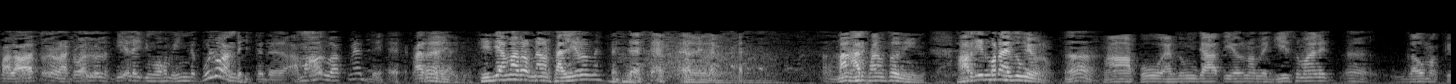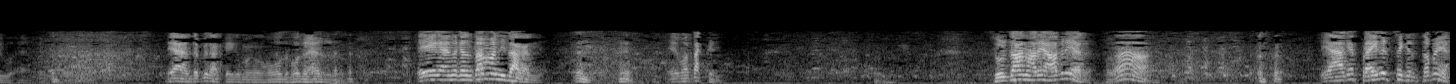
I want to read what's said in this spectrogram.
පළාත්වල රටවල් වල තියලා ඉතින් ඔහම ඉන්න පුළුවන් ද හිතට අමාරුවක් නැද්ද? කරන්නේ. කිසි අමාරුවක් නෑ මට සල්ලි එවන්නේ මං හරි සංසෝනේ ඉන්න. හරියට මට ඇඳුම් එවනවා. ආ. ආපෝ ඇඳුම් જાති එවනවා. මේ ගිය සුමානේ ගවුමක් කිව්වා. එයා ඇඳපෙලක් ඒක මම හොද හොද ඇඳුම්. ඒක ඇඳගෙන තමයි නිදාගන්නේ. ඒ මතක් වෙන්නේ සුල්තාන් හරි ආදරේ අර ආ. එයාගේ ප්‍රයිවට් සෙක්‍රටරි තමයි.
